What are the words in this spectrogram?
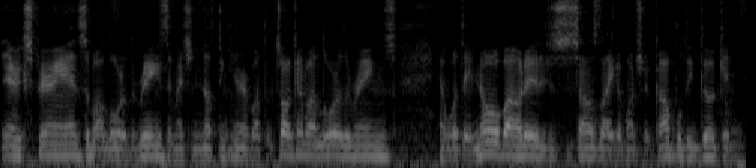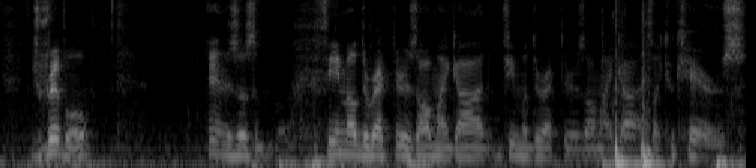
their experience about Lord of the Rings. They mentioned nothing here about them talking about Lord of the Rings and what they know about it. It just sounds like a bunch of gobbledygook and drivel. And there's just female directors, oh my god, female directors, oh my god. It's like, who cares?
